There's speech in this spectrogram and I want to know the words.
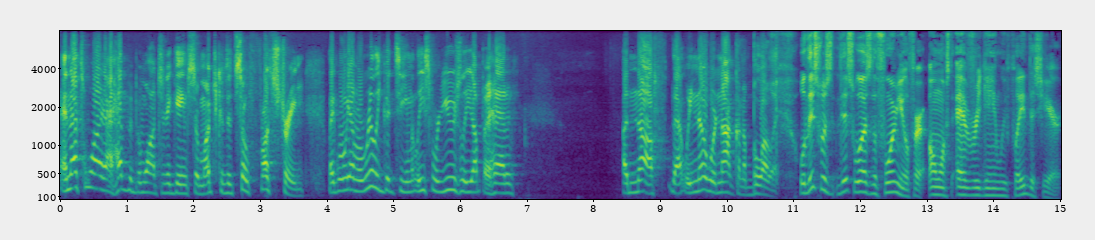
And that's why I haven't been watching the game so much because it's so frustrating. Like when we have a really good team, at least we're usually up ahead enough that we know we're not going to blow it. Well, this was this was the formula for almost every game we've played this year.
